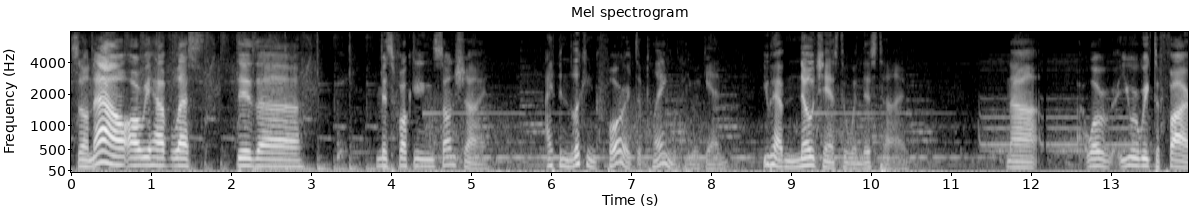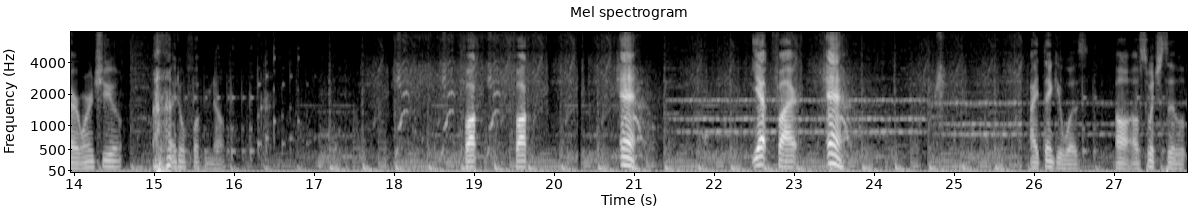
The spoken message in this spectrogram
So now all we have left is uh Miss fucking Sunshine. I've been looking forward to playing with you again. You have no chance to win this time. Nah, well, you were weak to fire, weren't you? I don't fucking know. Fuck, fuck. Eh. Yep, fire. Eh. I think it was. Oh, I'll switch to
